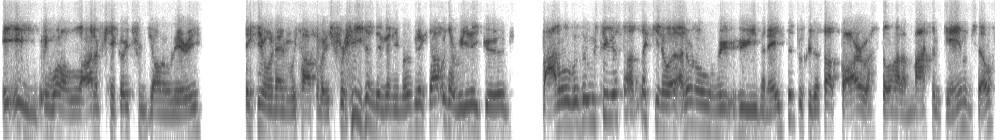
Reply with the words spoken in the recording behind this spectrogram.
He, he, he won a lot of kickouts from John O'Leary. Like, you know, and then we talked about his frees and the Vinnie Murphy. Like that was a really good battle with those two. I thought, like you know, I don't know who, who even edged it because I thought Barr still had a massive game himself.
